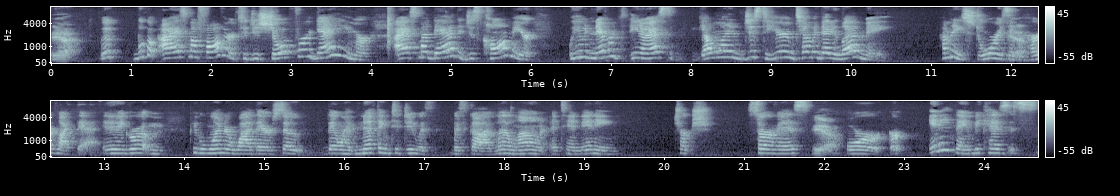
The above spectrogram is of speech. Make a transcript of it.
Yeah. Look, look! I asked my father to just show up for a game, or I asked my dad to just call me, or he would never, you know, ask. I wanted just to hear him tell me that he loved me. How many stories have Yeah. we heard like that? And then they grow up and people wonder why they're so they will have nothing to do with with God, let alone attend any church service Yeah. or or anything because it's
